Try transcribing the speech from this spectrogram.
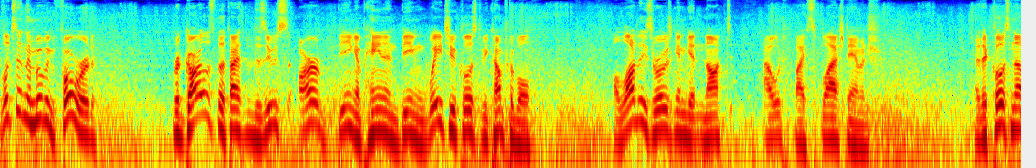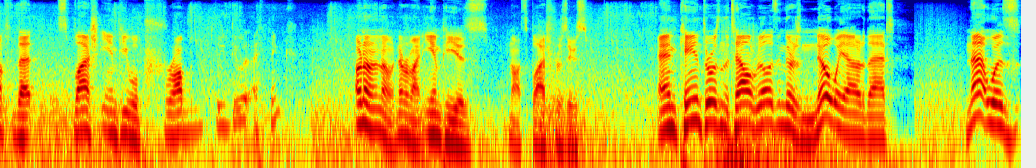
Looks like they're moving forward, regardless of the fact that the Zeus are being a pain and being way too close to be comfortable. A lot of these rogues are going to get knocked out by splash damage. And they're close enough that splash EMP will probably do it, I think. Oh, no, no, no, never mind. EMP is not splash for Zeus. And kaen throws in the towel, realizing there's no way out of that. And that was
